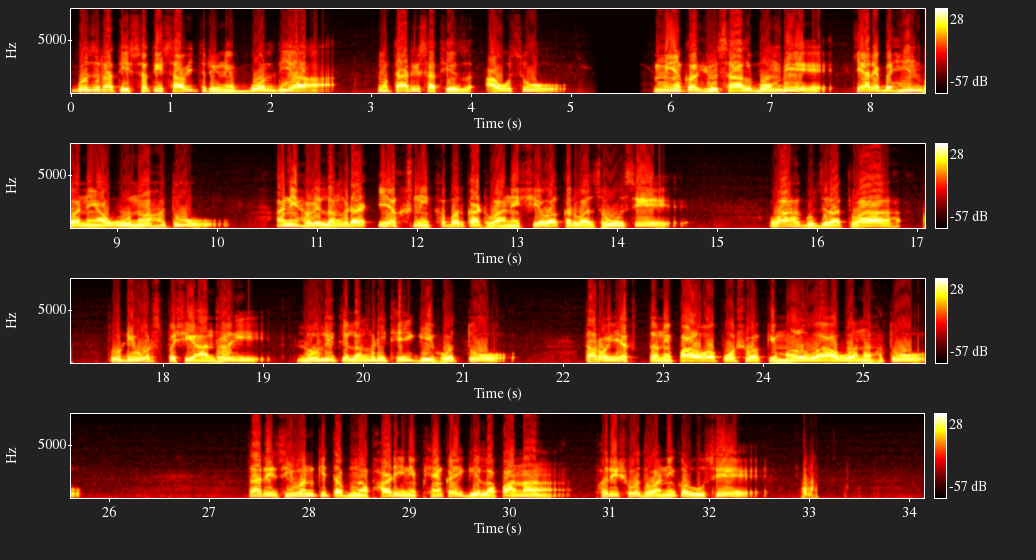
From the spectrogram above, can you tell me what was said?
ગુજરાતી સતી સાવિત્રીને બોલ દિયા, હું તારી સાથે જ આવું છું. મેં કહ્યું, સાલ બોમ્બે ક્યારે બહેન બને આવવું ન હતું? અને હવે લંગડા યક્ષની ખબર કાઢવા અને સેવા કરવા જવું છે? વાહ ગુજરાત, વાહ! તું ડિવોર્સ પછી આંધળી, લોલી કે લંગડી થઈ ગઈ હોત તો? તારો યક્ષ તને પાળવા, પોષવા કે મળવા આવવાનો હતો? તારી જીવન કિતાબના ફાડીને ફેંકાઈ ગયેલા પાના ફરી શોધવા નીકળવું છે?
